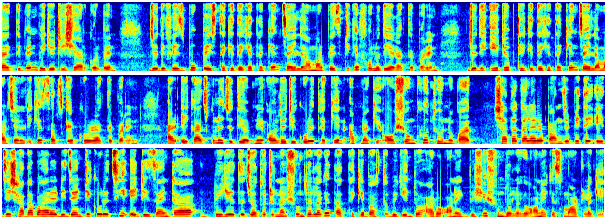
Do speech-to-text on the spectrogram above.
লাইক দিবেন, ভিডিওটি শেয়ার করবেন। যদি ফেসবুক পেজ থেকে দেখে থাকেন, চাইলে আমার পেজটিকে ফলো দিয়ে রাখতে পারেন। যদি ইউটিউব থেকে দেখে থাকেন, চাইলে আমার চ্যানেলটিকে সাবস্ক্রাইব করে রাখতে পারেন। আর এই কাজগুলো যদি আপনি অলরেডি করে থাকেন, আপনাকে অসংখ্য ধন্যবাদ। সাদা কালারের পাঞ্জাবিতে এই যে সাদা বাহারের ডিজাইনটি করেছি, এই ডিজাইনটা ভিডিওতে যতটা না সুন্দর লাগে, তার থেকে বাস্তবে কিন্তু আরও অনেক বেশি সুন্দর লাগে, অনেক স্মার্ট লাগে।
